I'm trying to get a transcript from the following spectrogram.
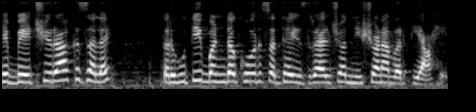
हे बेचिराख झालंय. तर हुती बंडखोर सध्या इस्रायलच्या निशाणावरती आहेत.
